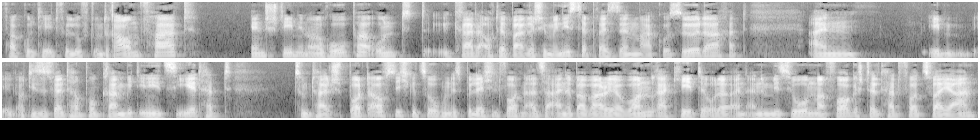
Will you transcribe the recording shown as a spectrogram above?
Fakultät für Luft- und Raumfahrt entstehen in Europa und gerade auch der bayerische Ministerpräsident Markus Söder hat einen eben auch dieses Weltraumprogramm mit initiiert, hat zum Teil Spott auf sich gezogen und ist belächelt worden, als er eine Bavaria One Rakete oder eine Mission mal vorgestellt hat vor zwei Jahren.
